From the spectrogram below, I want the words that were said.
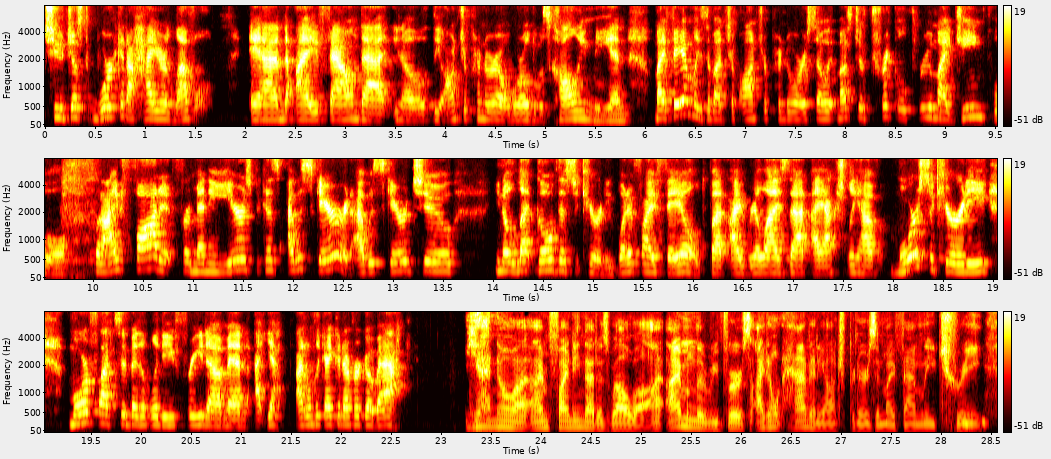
to just work at a higher level. And i found that you know the entrepreneurial world was calling me and my family's a bunch of entrepreneurs so it must have trickled through my gene pool. But i fought it for many years because i was scared. I was scared to you know, let go of the security. What if I failed? But I realized that I actually have more security, more flexibility, freedom. And I, yeah, I don't think I could ever go back. Yeah, no, I, am finding that as well. Well, I, am in the reverse. I don't have any entrepreneurs in my family tree.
